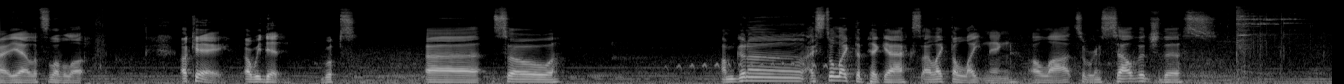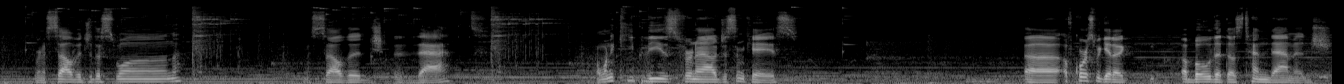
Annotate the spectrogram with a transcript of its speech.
Alright, yeah, let's level up. Okay. Oh, we did. Whoops. Uh, so... I'm gonna... I still like the pickaxe. I like the lightning a lot. So we're gonna salvage this. We're gonna salvage this one. Gonna salvage that. I want to keep these for now, just in case. Uh, of course we get a, a bow that does 10 damage.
